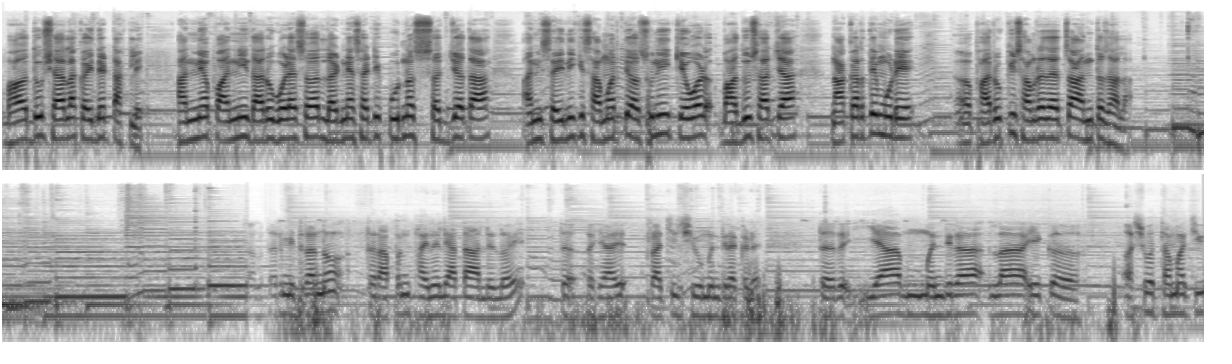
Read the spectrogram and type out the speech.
बहादूर शहाला कैदेत टाकले. धान्य पाणी दारुगोळ्यासह लढण्यासाठी पूर्ण सज्जता आणि सैनिकी सामर्थ्य असूनही केवळ बहादुरशाहच्या नाकारतेमुळे फारुकी साम्राज्याचा अंत झाला. तर मित्रांनो तर आपण फायनली आता आलेलो आहे. तर ह्या प्राचीन शिवमंदिराकडं तर या मंदिराला एक अश्वत्थामाची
